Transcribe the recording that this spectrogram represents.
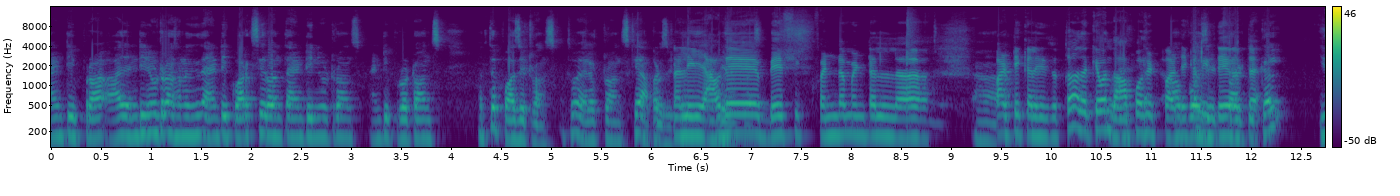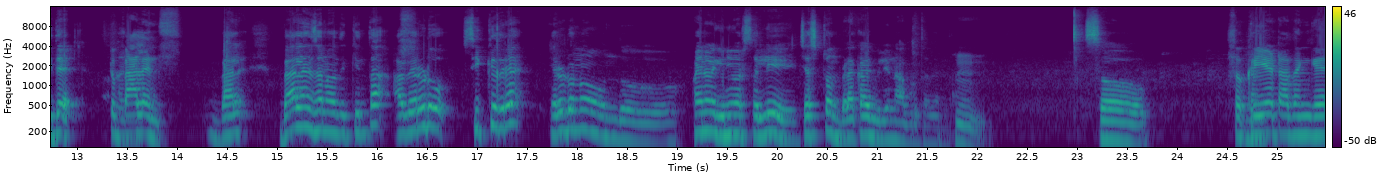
anti pro anti neutrons ಅನ್ನೋದ್ರಿಂದ ಆಂಟಿ ಕಾರ್ಕ್ಸ್ ಇರುವಂತ ಆಂಟಿ ನ್ಯೂಟ್ರಾನ್ಸ್ ಆಂಟಿ ಪ್ರೋಟಾನ್ಸ್ ಮತ್ತೆ ಪಾಸಿಟ್ರಾನ್ಸ್ ಅಥವಾ ಎಲೆಕ್ಟ್ರಾನ್ಸ್ಗೆ ನಲ್ಲಿ ಯಾವುದೇ ಬೇಸಿಕ್ ಫಂಡಮೆಂಟಲ್ ಪಾರ್ಟಿಕಲ್ ಇರುತ್ತೋ ಅದಕ್ಕೆ ಒಂದು ಆಪೋಸಿಟ್ ಪಾರ್ಟಿಕಲ್ ಇದೆ. ಟು ಬ್ಯಾಲೆನ್ಸ್ ಬ್ಯಾಲೆನ್ಸ್ ಅನ್ನೋದಕ್ಕಿಂತ ಅವೆರಡು ಸಿಕ್ಕಿದ್ರೆ ಎರಡೂ ಒಂದು ಫೈನಲ್ ಯೂನಿವರ್ಸ್ ಅಲ್ಲಿ ಜಸ್ಟ್ ಒಂದು ಬೆಳಕಾಗಿ ವಿಲೀನ ಆಗ್ಬಿಡ್ತದೆ ಸೊ ಸೊ ಕ್ರಿಯೇಟ್ ಆದಂಗೆ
